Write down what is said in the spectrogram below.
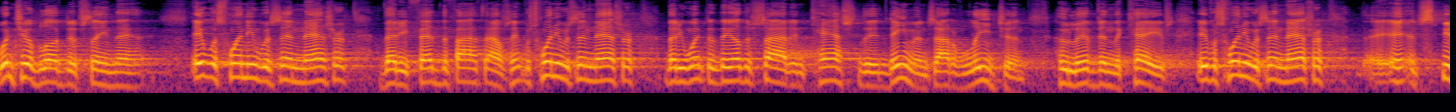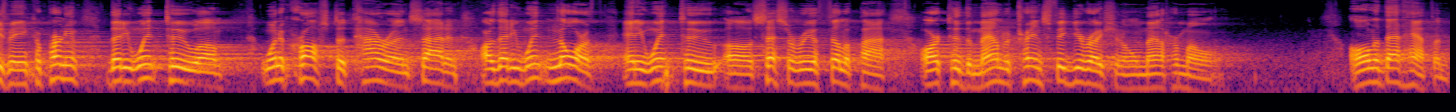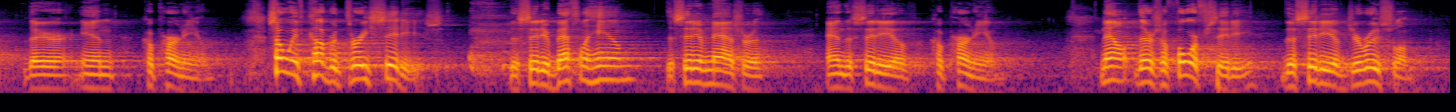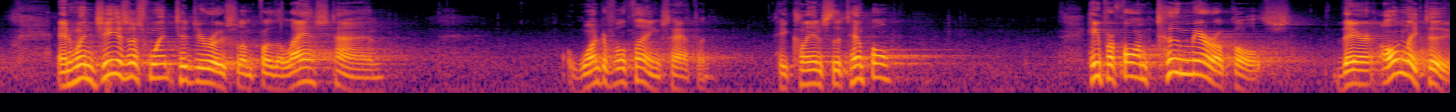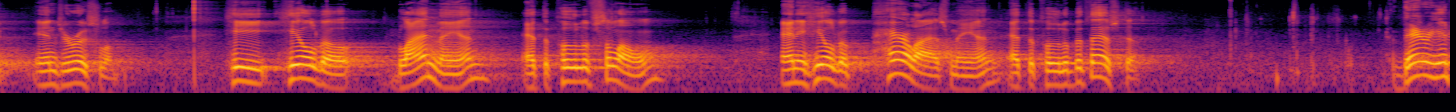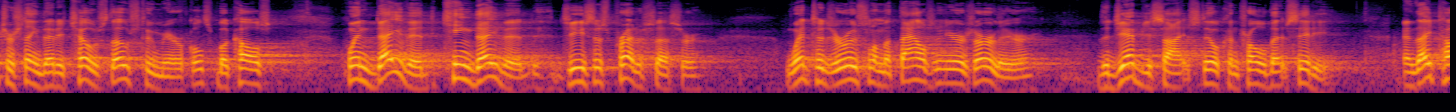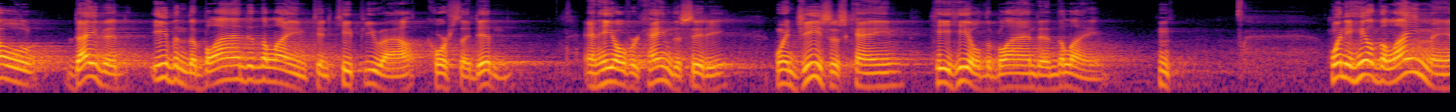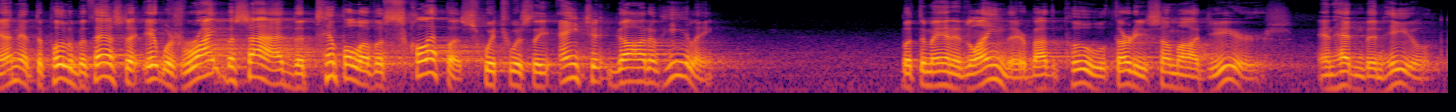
Wouldn't you have loved to have seen that? It was when he was in Nazareth that he fed the 5,000. It was when he was in Nazareth that he went to the other side and cast the demons out of Legion who lived in the caves. It was when he was in Nazareth, eh, excuse me, in Capernaum, that he went to, um, went across to Tyre and Sidon, or that he went north and he went to uh, Caesarea Philippi or to the Mount of Transfiguration on Mount Hermon. All of that happened there in Capernaum. So we've covered three cities the city of Bethlehem, the city of Nazareth, and the city of Capernaum. Now, there's a fourth city, the city of Jerusalem. And when Jesus went to Jerusalem for the last time, wonderful things happened. He cleansed the temple. He performed two miracles there, only two, in Jerusalem. He healed a blind man at the pool of Siloam, and he healed a paralyzed man at the pool of Bethesda. Very interesting that he chose those two miracles because when David, King David, Jesus' predecessor, went to Jerusalem a thousand years earlier, the Jebusites still controlled that city. And they told David, even the blind and the lame can keep you out. Of course, they didn't. And he overcame the city. When Jesus came, he healed the blind and the lame. When he healed the lame man at the pool of Bethesda, it was right beside the temple of Asclepius, which was the ancient god of healing. But the man had lain there by the pool 30 some odd years and hadn't been healed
